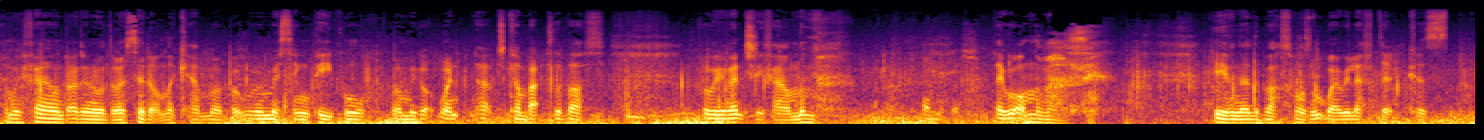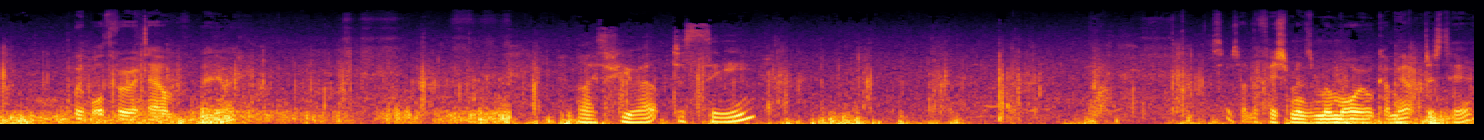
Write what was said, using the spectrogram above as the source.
And we found, I don't know whether I said it on the camera, but we were missing people when we got went had to come back to the bus. But we eventually found them. On the bus. They were on the bus, even though the bus wasn't where we left it because we walked through a town. Anyway, nice view out to sea. So it's like the Fisherman's Memorial coming up just here.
